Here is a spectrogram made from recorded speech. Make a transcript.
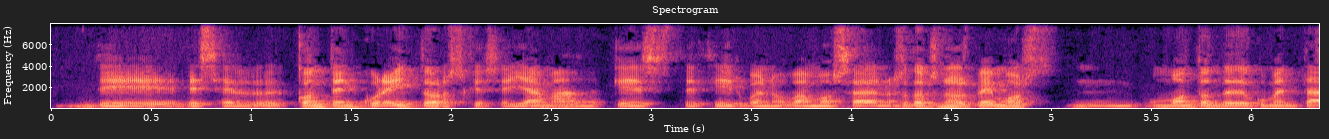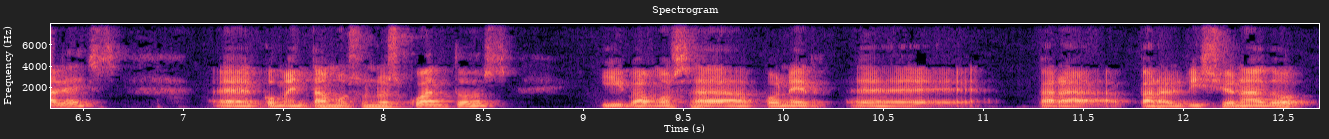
de, de, ser content curators, que se llama, que es decir, bueno, vamos a, nosotros nos vemos mm, un montón de documentales, eh, comentamos unos cuantos y vamos a poner eh, para, para, el visionado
